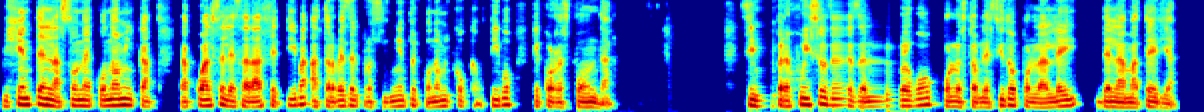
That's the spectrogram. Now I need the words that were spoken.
vigente en la zona económica, la cual se les hará efectiva a través del procedimiento económico cautivo que corresponda. Sin prejuicios, desde luego, por lo establecido por la ley de la materia.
